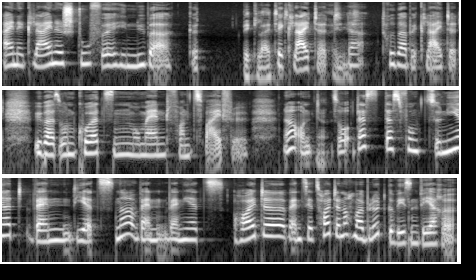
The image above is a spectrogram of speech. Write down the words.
eine kleine Stufe hinüber begleitet. begleitet ja drüber begleitet, über so einen kurzen Moment von Zweifel. Ne? Und ja. so, das, das funktioniert, wenn jetzt, ne, wenn, wenn jetzt heute, wenn es jetzt heute nochmal blöd gewesen wäre,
